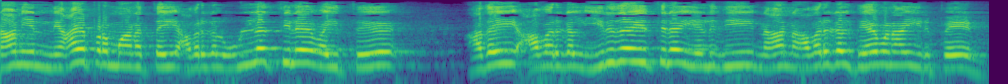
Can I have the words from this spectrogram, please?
நான் என் நியாயப்பிரமாணத்தை அவர்கள் உள்ளத்திலே வைத்து அதை அவர்கள் இருதயத்திலே எழுதி நான் அவர்கள் தேவனாய் இருப்பேன்.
